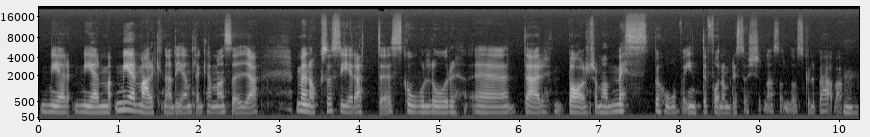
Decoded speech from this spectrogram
mer, mer, mer marknad egentligen kan man säga. Men också ser att eh, skolor eh, där barn som har mest behov inte får de resurserna som de skulle behöva. Mm.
